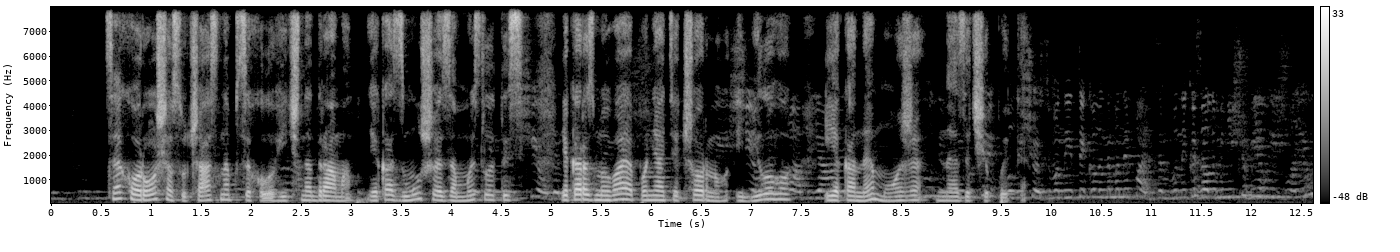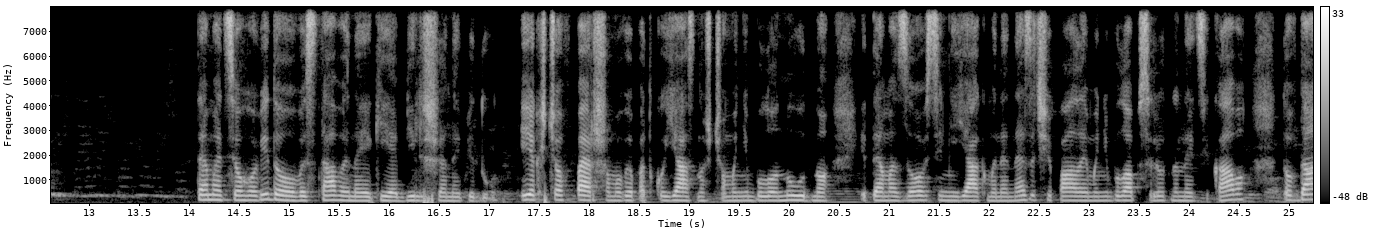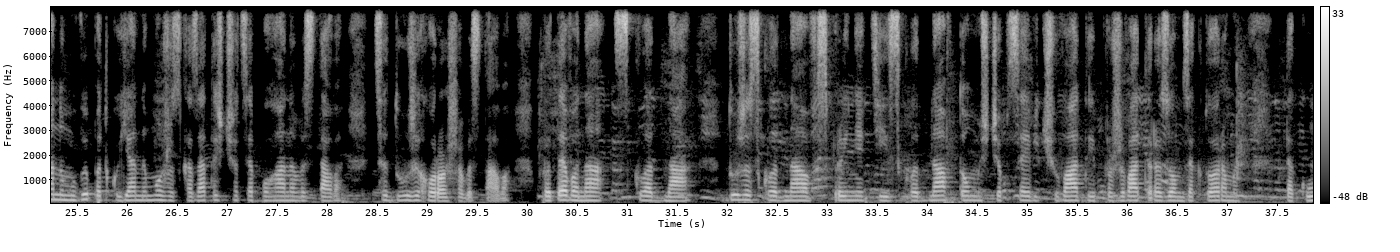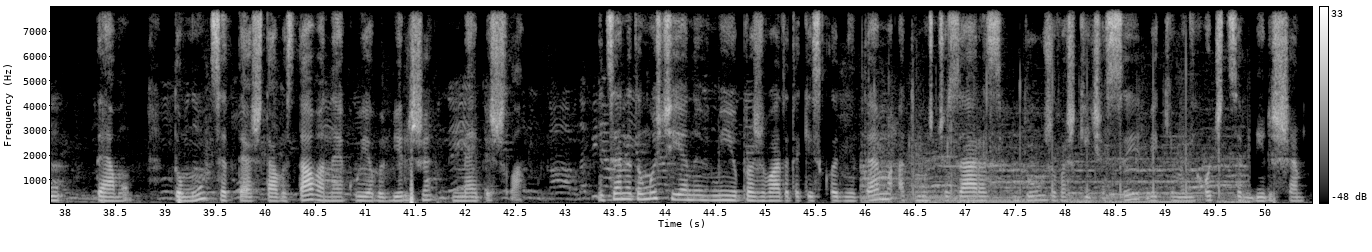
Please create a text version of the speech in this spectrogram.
Цей чоловік. Це хороша сучасна психологічна драма, яка змушує замислитись, яка розмиває поняття чорного і білого, і яка не може не зачепити. Щось вони тикали на мене пальцем. Вони казали мені, щоб я вийшла. Я вийшла, я вийшла, я вийшла. Тема цього відео вистави, на які я більше не піду. І якщо в першому випадку ясно, що мені було нудно, і тема зовсім ніяк мене не зачіпала, і мені було абсолютно не цікаво, то в даному випадку я не можу сказати, що це погана вистава. Це дуже хороша вистава. Проте вона складна, дуже складна в сприйнятті, складна в тому, щоб це відчувати і проживати разом з акторами таку тему. Тому це теж та вистава, на яку я би більше не пішла. І це не тому, що я не вмію проживати такі складні теми, а тому, що зараз дуже важкі часи, в які мені хочеться більше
